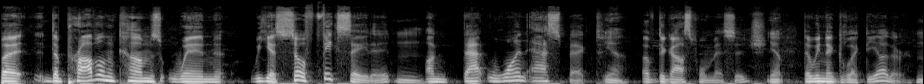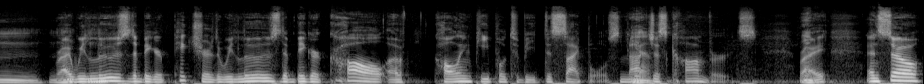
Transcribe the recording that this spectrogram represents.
but the problem comes when we get so fixated mm. on that one aspect. Yeah. of the gospel message Yep. that we neglect the other. Mm, Right? We lose the bigger picture, that we lose the bigger call of calling people to be disciples, not just converts. Right? And so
